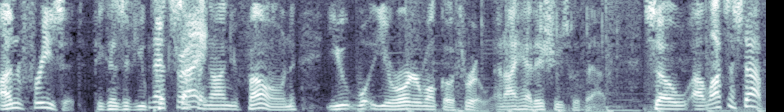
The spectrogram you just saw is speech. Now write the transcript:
unfreeze it because if you put That's something right. on your phone, you your order won't go through. And I had issues with that. So uh, lots of stuff,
